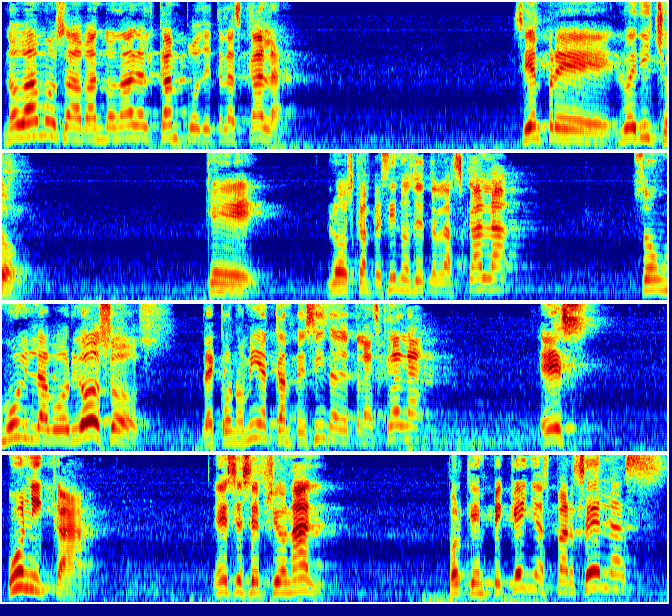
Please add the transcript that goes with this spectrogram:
No vamos a abandonar el campo de Tlaxcala. Siempre lo he dicho, que los campesinos de Tlaxcala son muy laboriosos. La economía campesina de Tlaxcala es única, es excepcional, porque en pequeñas parcelas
